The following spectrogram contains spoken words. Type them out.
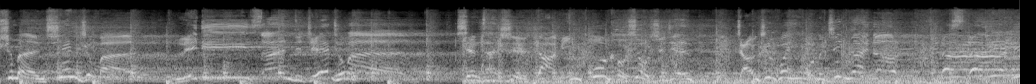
士们、先生们，Ladies and Gentlemen，现在是大明脱口秀时间，掌声欢迎我们敬爱的大明！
